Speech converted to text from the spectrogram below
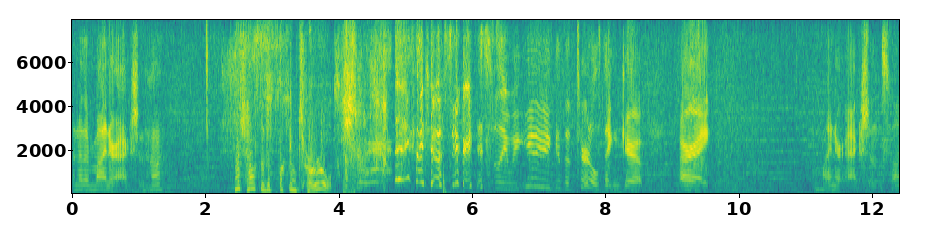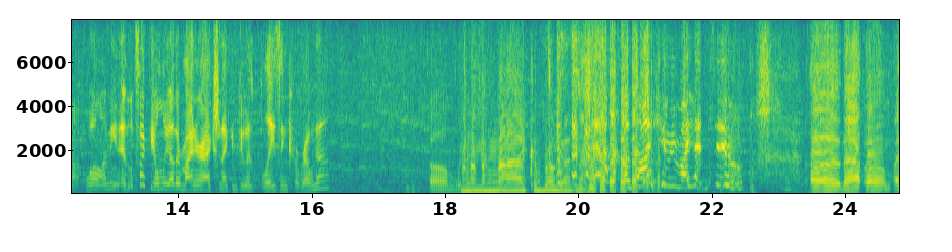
Another minor action, huh? How much health do the fucking turtles? I know, seriously, we can't even get the turtles taken care of. Alright. Minor actions, huh? Well, I mean, it looks like the only other minor action I can do is Blazing Corona. Um, which My, I- my, my, my, corona. oh, that came in my head too. uh, that um, I,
